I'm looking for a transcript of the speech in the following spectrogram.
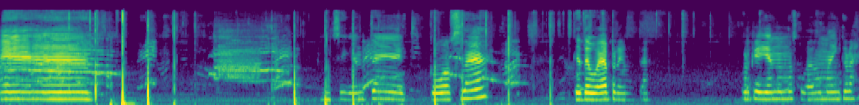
Eh, siguiente cosa que te voy a preguntar. Porque ya no hemos jugado Minecraft.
